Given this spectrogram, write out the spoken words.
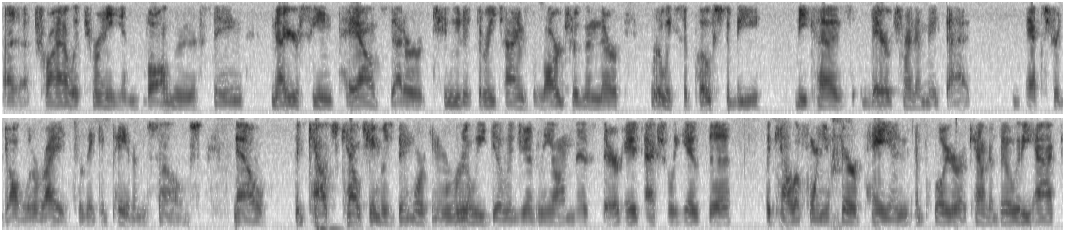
a, a trial attorney involved in this thing, now you're seeing payouts that are two to three times larger than they're really supposed to be because they're trying to make that extra dollar right so they can pay themselves. Now, the Cal, Cal Chamber has been working really diligently on this. There, it actually is the the California Fair Pay and Employer Accountability Act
